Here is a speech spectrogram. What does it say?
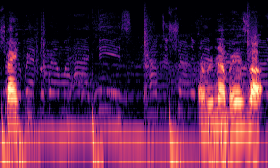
Thank you. And remember, it's up.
